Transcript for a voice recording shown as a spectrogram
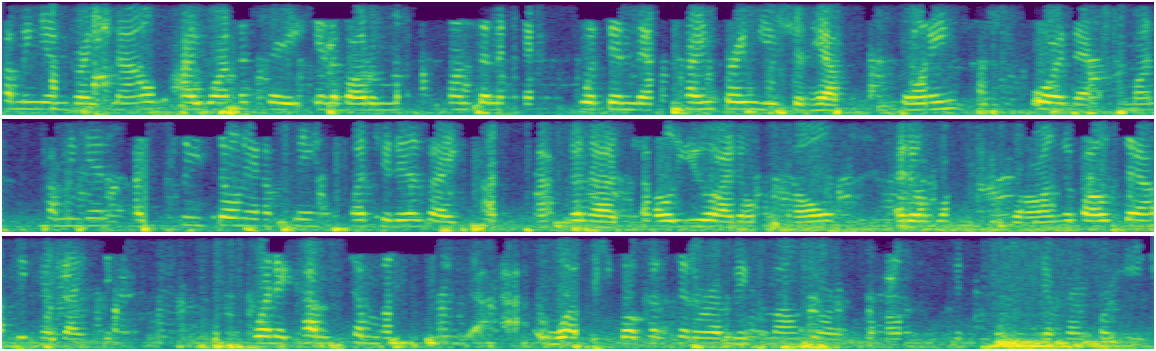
coming in right now, I want to say in about a month, month and a half, within that time frame, you should have coins or that money coming in. I, please don't ask me how much it is. I, I'm not going to tell you. I don't know. I don't want to be wrong about that because I think when it comes to money, uh, what people consider a big amount or a small is different for each.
